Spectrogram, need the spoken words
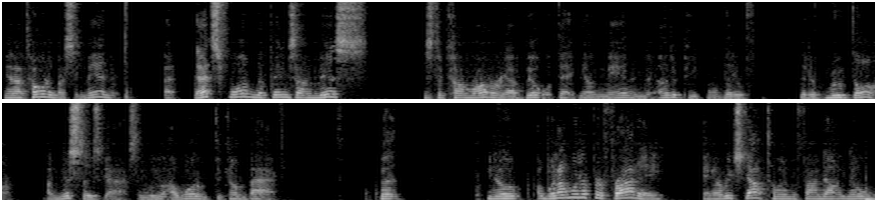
And I told him, I said, man, that's one of the things I miss is the camaraderie I built with that young man and the other people that have that have moved on. I miss those guys, and we, I want them to come back. But you know, when I went up there Friday and I reached out to him to find out, you know,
